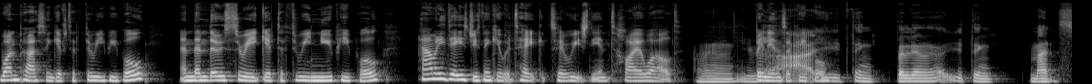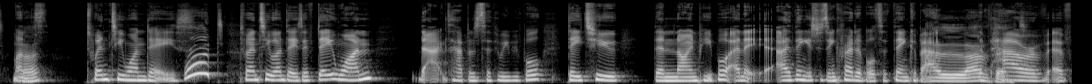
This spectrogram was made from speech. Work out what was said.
one person gives to three people, and then those three give to three new people, how many days do you think it would take to reach the entire world? I mean, you, Billions uh, of ah, people. You think billion? You think months? Months. 21 days. What? 21 days. If day one, the act happens to three people, day two, then nine people. And it, I think it's just incredible to think about I love the power of, of,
